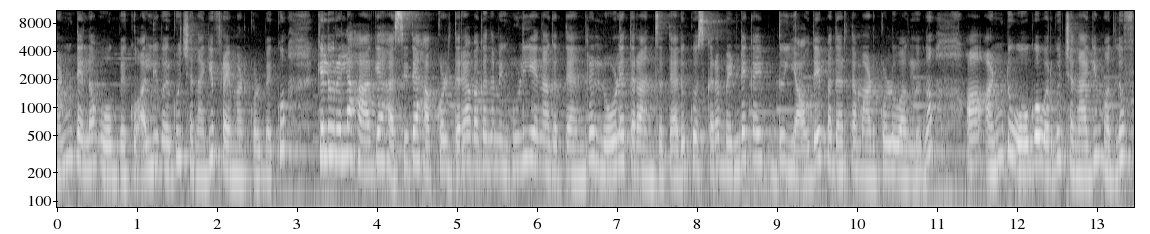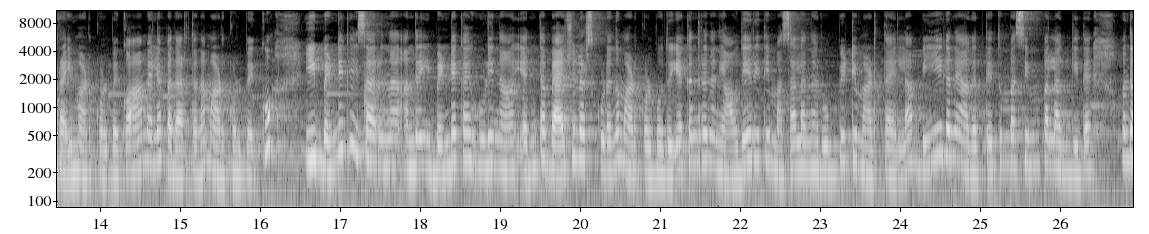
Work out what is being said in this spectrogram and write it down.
ಅಂಟೆಲ್ಲ ಹೋಗಬೇಕು. ಅಲ್ಲಿವರೆಗೂ ಚೆನ್ನಾಗಿ ಫ್ರೈ ಮಾಡ್ಕೊಳ್ಬೇಕು. ಕೆಲವರೆಲ್ಲ ಹಾಗೆ ಹಸಿದೆ ಹಾಕ್ಕೊಳ್ತಾರೆ. ಆವಾಗ ನಮಗೆ ಹುಳಿ ಏನಾಗುತ್ತೆ ಅಂದರೆ ಲೋಳೆ ಥರ ಅನಿಸುತ್ತೆ. ಅದಕ್ಕೋಸ್ಕರ ಬೆಂಡೆಕಾಯಿದ್ದು ಯಾವುದೇ ಪದಾರ್ಥ ಮಾಡ್ಕೊಳ್ಳುವಾಗ್ಲೂ ಆ ಅಂಟು ಹೋಗೋವರೆಗೂ ಚೆನ್ನಾಗಿ ಮೊದಲು ಫ್ರೈ ಮಾಡ್ಕೊಳ್ಬೇಕು. ಆಮೇಲೆ ಪದಾರ್ಥನ ಮಾಡ್ಕೊಳ್ಬೇಕು. ಈ ಬೆಂಡೆಕಾಯಿ ಸಾರನ್ನ ಅಂದರೆ ಈ ಬೆಂಡೆಕಾಯಿ ಹುಳಿನ ಎಂಥ ಬ್ಯಾಚುಲರ್ಸ್ ಕೂಡ ಮಾಡ್ಕೊಳ್ಬೋದು. ಯಾಕಂದರೆ ನಾನು ಯಾವುದೇ ರೀತಿ ಮಸಾಲಾನ ರುಬ್ಬಿಟ್ಟು ಮಾಡ್ತಾ ಇಲ್ಲ. ಬೇಗನೆ ಆಗುತ್ತೆ. ತುಂಬ ಸಿಂಪಲ್ ಆಗಿದೆ. ಒಂದು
